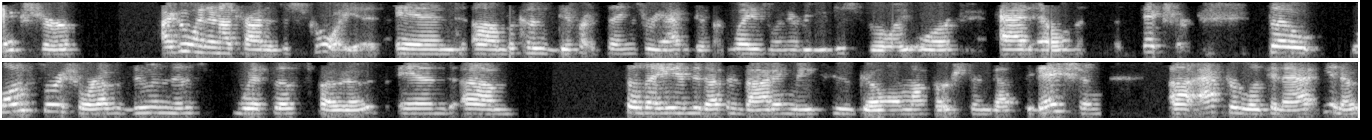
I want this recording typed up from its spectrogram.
picture, I go in and I try to destroy it. And um, because different things react different ways whenever you destroy or add elements to the picture. So long story short, I was doing this with those photos, and um, so they ended up inviting me to go on my first investigation uh, after looking at, you know,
